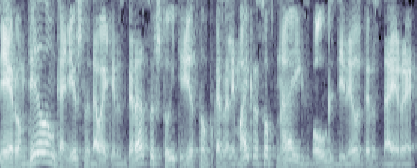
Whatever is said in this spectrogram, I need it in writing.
Первым делом, конечно, давайте разбираться, что интересного показали Microsoft на Xbox Developers Direct.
